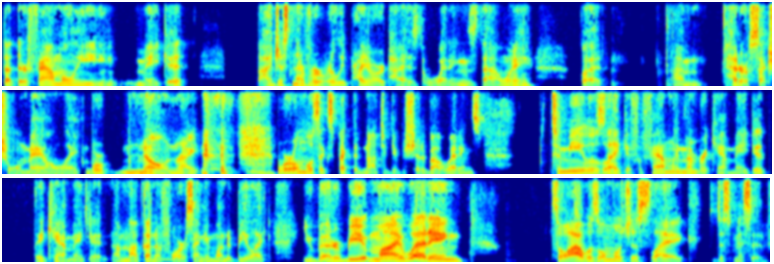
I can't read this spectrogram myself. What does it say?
that their family make it. I just never really prioritized weddings that way, but I'm heterosexual male. Like we're known, right? we're almost expected not to give a shit about weddings to me it was like if a family member can't make it they can't make it i'm not going to force anyone to be like you better be at my wedding so i was almost just like dismissive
